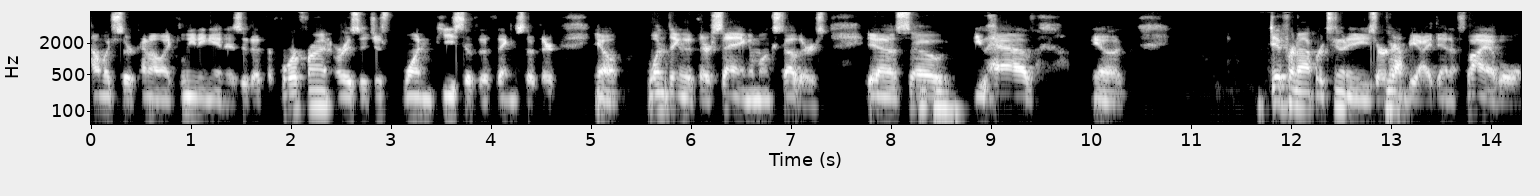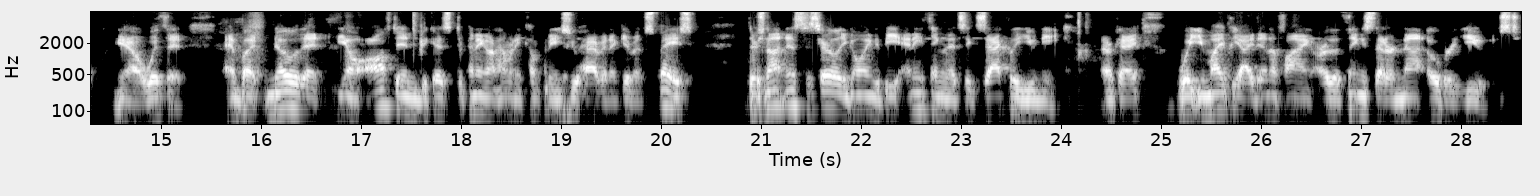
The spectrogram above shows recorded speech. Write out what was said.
how much they're kind of like leaning in. Is it at the forefront or is it just one piece of the things that they're, you know, one thing that they're saying amongst others. Know, so mm-hmm. you have, you know, different opportunities are yeah. going to be identifiable, you know, with it. And but know that, you know, often because depending on how many companies you have in a given space, there's not necessarily going to be anything that's exactly unique. Okay. What you might be identifying are the things that are not overused.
